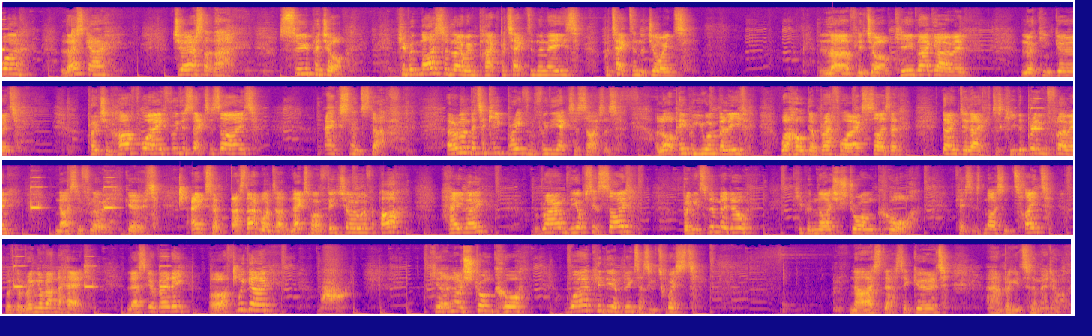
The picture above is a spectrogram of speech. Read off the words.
one, let's go. Just like that. Super job. Keep it nice and low impact, protecting the knees, protecting the joints. Lovely job. Keep that going. Looking good. Approaching halfway through this exercise. Excellent stuff. And remember to keep breathing through the exercises. A lot of people you won't believe will hold their breath while exercising. Don't do that, just keep the breathing flowing, nice and flowy, good. Excellent, that's that one done. Next one, feet shoulder width apart. halo, round the opposite side, bring it to the middle, keep a nice strong core. Okay, so it's nice and tight with the ring around the head. Let's get ready, off we go. Get a nice strong core, Work in the obliques as you twist. Nice, that's it, good. And bring it to the middle.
